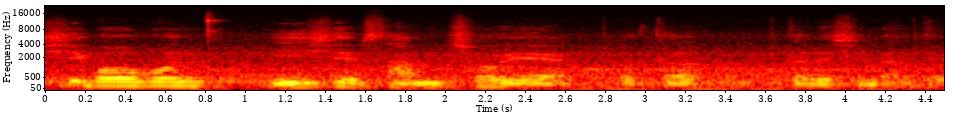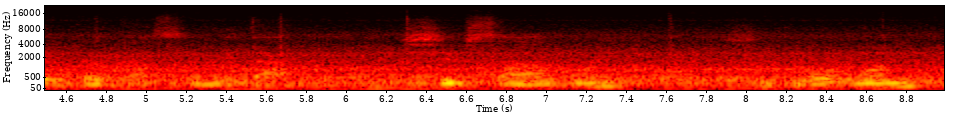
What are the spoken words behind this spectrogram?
15분 23초에부터 들으시면 될 것 같습니다. six, seven, oh one.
